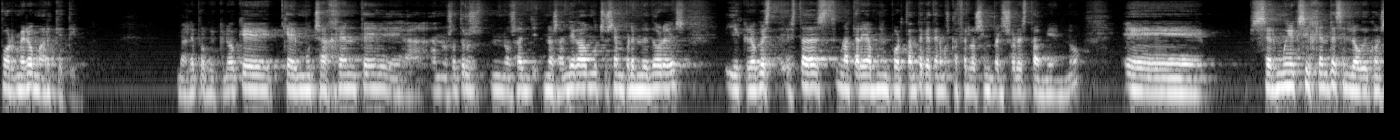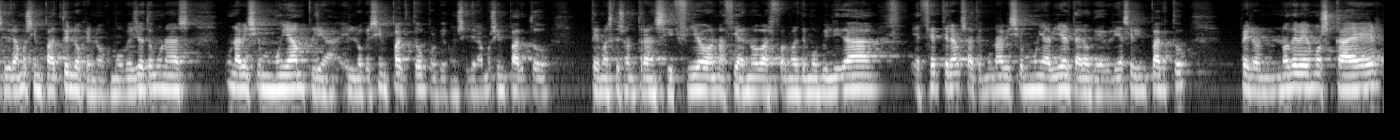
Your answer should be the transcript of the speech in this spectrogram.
por mero marketing. ¿Vale? Porque creo que, hay mucha gente, a, nosotros nos han, llegado muchos emprendedores y creo que esta es una tarea muy importante que tenemos que hacer los inversores también, ¿no? Eh, ser muy exigentes en lo que consideramos impacto y lo que no. Como ves, yo tengo unas, una visión muy amplia en lo que es impacto, porque consideramos impacto temas que son transición hacia nuevas formas de movilidad, etcétera. O sea, tengo una visión muy abierta de lo que debería ser impacto pero no debemos caer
